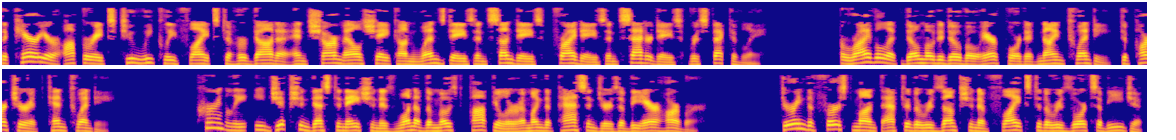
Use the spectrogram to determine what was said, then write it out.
The carrier operates two weekly flights to Hurghada and Sharm el-Sheikh on Wednesdays and Sundays, Fridays and Saturdays, respectively. Arrival at Domodedovo Airport at 9.20, departure at 10.20. Currently, Egyptian destination is one of the most popular among the passengers of the air harbor. During the first month after the resumption of flights to the resorts of Egypt,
